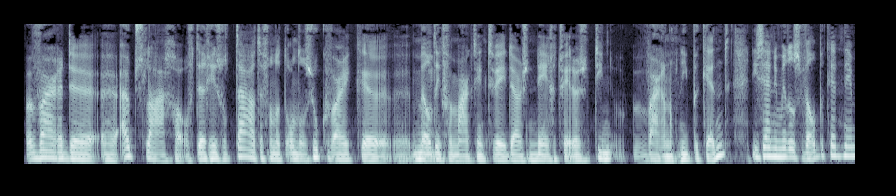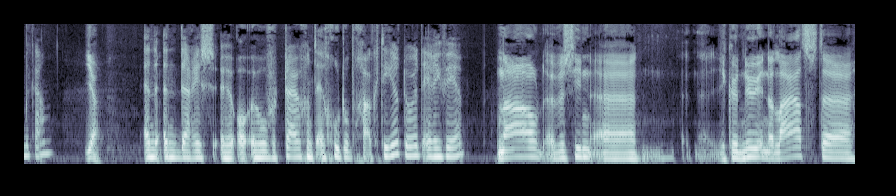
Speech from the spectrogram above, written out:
waren de uh, uitslagen of de resultaten van het onderzoek waar ik uh, melding van maakte in 2009, 2010, waren nog niet bekend. Die zijn inmiddels wel bekend, neem ik aan. Ja. En, en daar is overtuigend en goed op geacteerd door het RIVM? Nou, we zien. Uh, je kunt nu in de laatste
